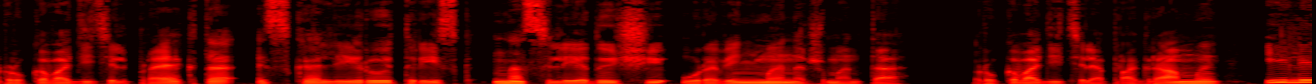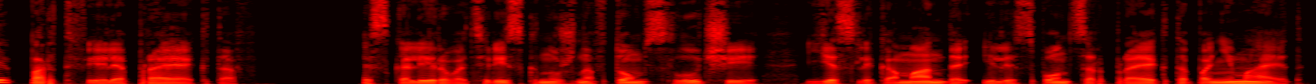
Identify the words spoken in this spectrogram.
Руководитель проекта эскалирует риск на следующий уровень менеджмента, руководителя программы или портфеля проектов. Эскалировать риск нужно в том случае, если команда или спонсор проекта понимает,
